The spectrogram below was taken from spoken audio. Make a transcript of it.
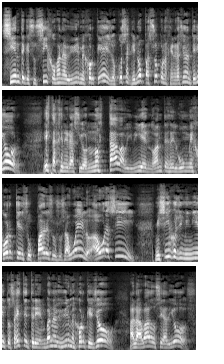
Siente que sus hijos van a vivir mejor que ellos, cosa que no pasó con la generación anterior. Esta generación no estaba viviendo antes del boom mejor que sus padres o sus abuelos. Ahora sí, mis hijos y mis nietos a este tren van a vivir mejor que yo. Alabado sea Dios.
